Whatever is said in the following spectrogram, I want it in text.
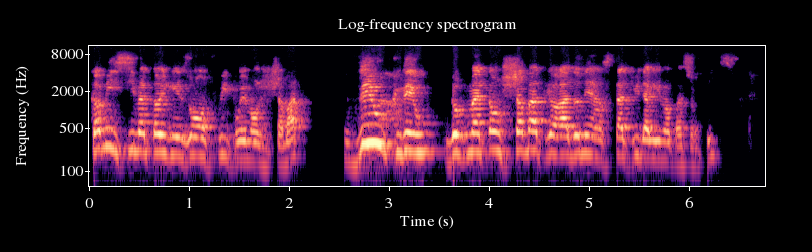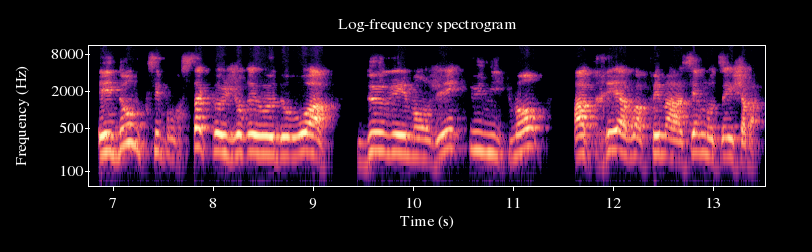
comme ici maintenant ils les ont enfouis pour les manger Shabbat, donc maintenant Shabbat leur a donné un statut d'alimentation fixe. Et donc c'est pour ça que j'aurai le droit de les manger uniquement après avoir fait ma Motsai Shabbat.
